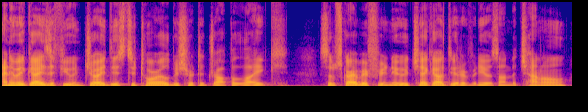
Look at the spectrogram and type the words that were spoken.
Anyway, guys, if you enjoyed this tutorial, be sure to drop a like, subscribe if you're new, check out the other videos on the channel.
